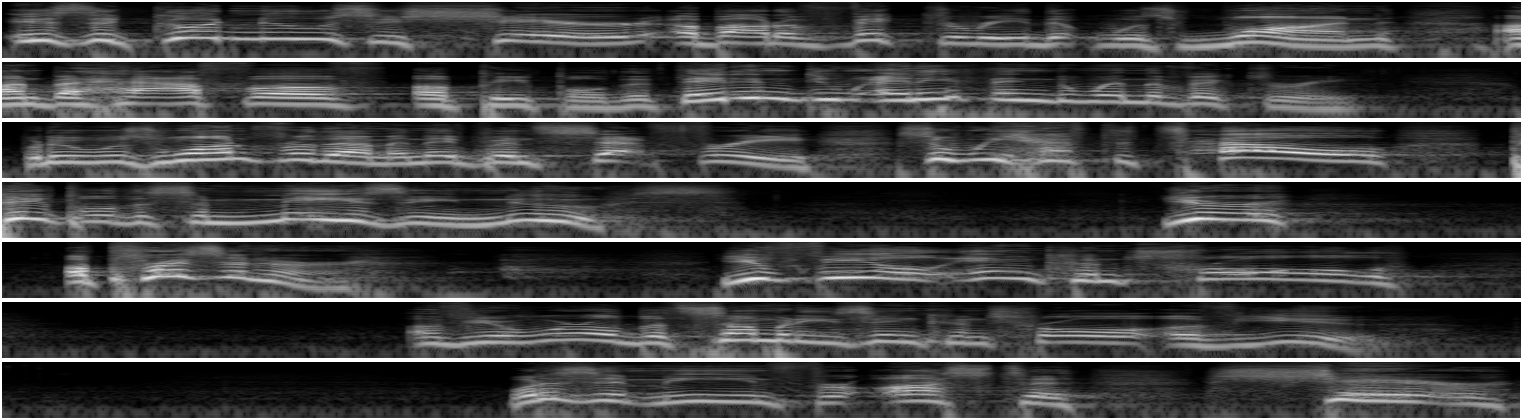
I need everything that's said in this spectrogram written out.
is that good news is shared about a victory that was won on behalf of a people, that they didn't do anything to win the victory. But it was won for them and they've been set free. So we have to tell people this amazing news. You're a prisoner. You feel in control of your world, but somebody's in control of you. What does it mean for us to share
